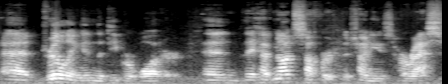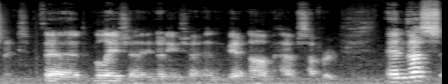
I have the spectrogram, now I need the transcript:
at drilling in the deeper water. And they have not suffered the Chinese harassment that Malaysia, Indonesia, and Vietnam have suffered. And thus,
